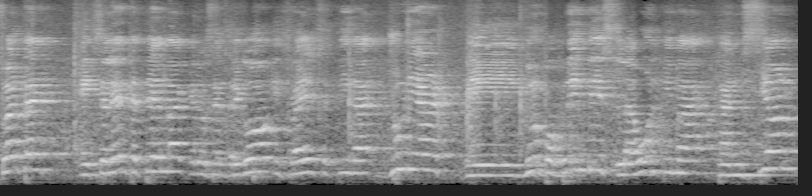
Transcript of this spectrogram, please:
Suerte. Excelente tema que nos entregó Israel Cetina Jr. y Grupo Brindis, la última canción.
